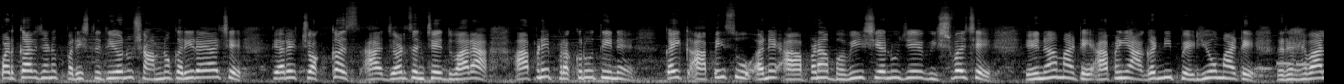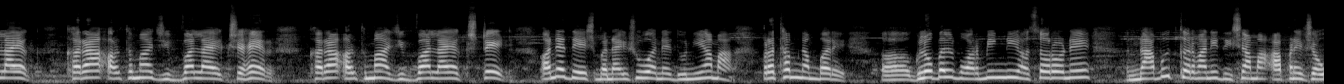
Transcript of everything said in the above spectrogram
પડકારજનક પરિસ્થિતિઓનો સામનો કરી રહ્યા છે. ત્યારે ચોક્કસ આ જળ સંચય દ્વારા આપણે પ્રકૃતિને કંઈક આપીશું અને આપણા ભવિષ્યનું જે વિશ્વ છે, એના માટે, આપણી આગળની પેઢીઓ માટે રહેવાલાયક, ખરા અર્થમાં જીવવાલાયક શહેર, ખરા અર્થમાં જીવવાલાયક સ્ટેટ અને દેશ બનાવીશું અને દુનિયામાં પ્રથમ નંબરે ગ્લોબલ વોર્મિંગની અસરોને નાબૂદ કરવાની દિશામાં આપણે સૌ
